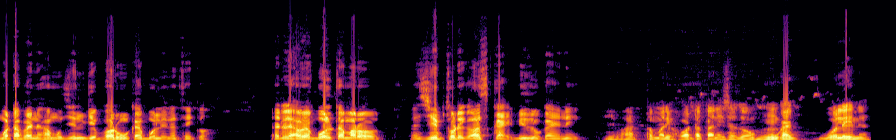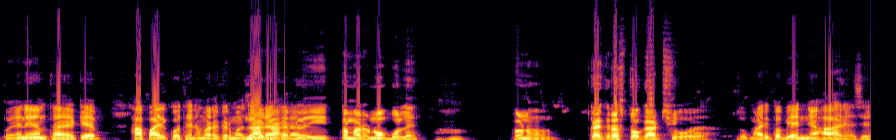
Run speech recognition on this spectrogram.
મોટાભાઈને સામું જિંદગી ભર હું કાંઈ બોલી નથી કહો એટલે હવે બોલતા મારો જીભ થોડીક અસકાય બીજું કાંઈ નહીં. એ વાત તમારી સો ટકાની છે. જો હું કાંઈક બોલી ને તો એને એમ થાય કે હા પારકો થઈને અમારા ઘરમાં ઝઘડા કરાવે. એ તમારે ન બોલે. પણ કાંઈક રસ્તો ગાંઠશું હવે. જો મારી તો બેન ને હારે છે.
